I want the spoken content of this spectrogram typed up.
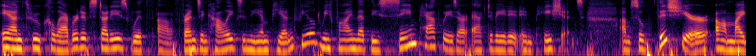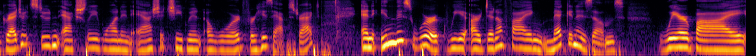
and through collaborative studies with uh, friends and colleagues in the MPN field, we find that these same pathways are activated in patients. Um, so this year, um, my graduate student actually won an ASH Achievement Award for his abstract. And in this work, we are identifying mechanisms whereby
